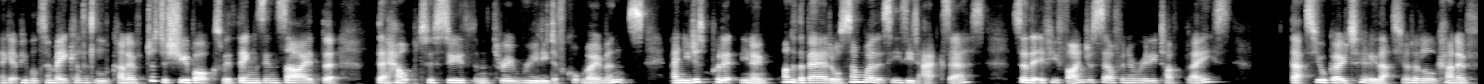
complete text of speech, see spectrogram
I get people to make a little kind of just a shoebox with things inside that that help to soothe them through really difficult moments. And you just put it, you know, under the bed or somewhere that's easy to access so that if you find yourself in a really tough place, that's your go to. That's your little kind of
